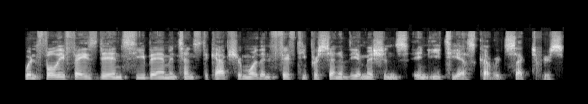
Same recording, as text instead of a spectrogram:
When fully phased in, CBAM intends to capture more than 50% of the emissions in ETS covered sectors.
